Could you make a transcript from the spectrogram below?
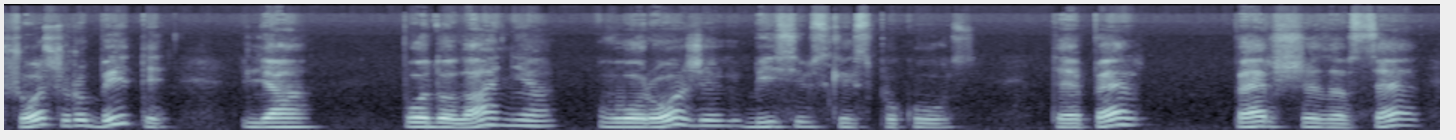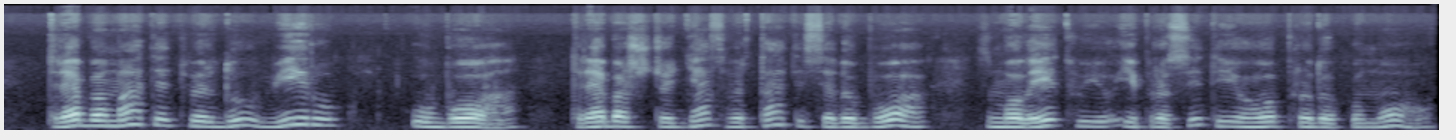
Що ж робити для подолання ворожих бісівських спокус? Тепер, перше за все, треба мати тверду віру у Бога. Треба щодня звертатися до Бога з молитвою і просити Його про допомогу.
